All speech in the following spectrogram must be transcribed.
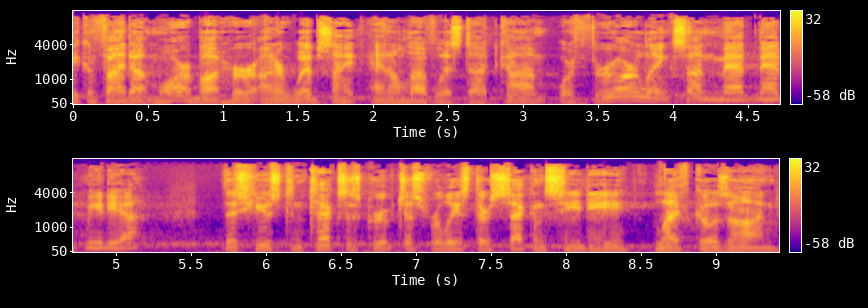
You can find out more about her on her website, AnnaLoveless.com, or through our links on Mad Mad Media. This Houston, Texas group just released their second CD, Life Goes On.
